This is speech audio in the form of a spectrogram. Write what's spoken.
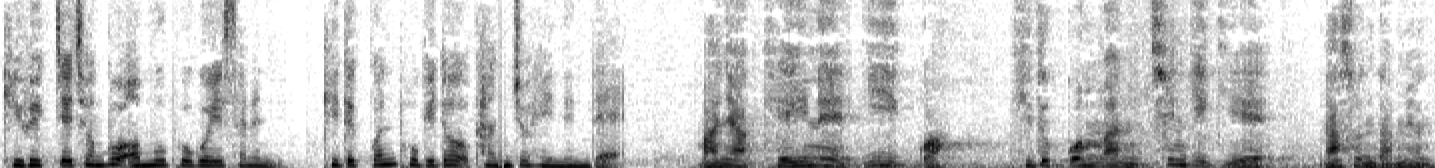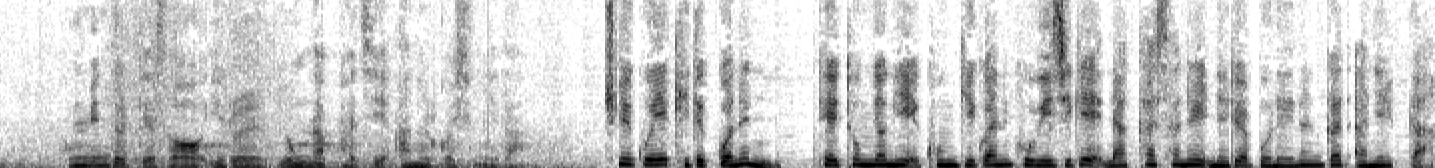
기획재정부 업무 보고에서는 기득권 포기도 강조했는데 만약 개인의 이익과 기득권만 챙기기에 나선다면 국민들께서 이를 용납하지 않을 것입니다. 최고의 기득권은 대통령이 공기관 고위직에 낙하산을 내려보내는 것 아닐까.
